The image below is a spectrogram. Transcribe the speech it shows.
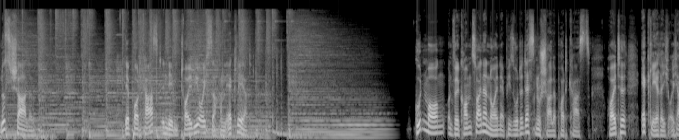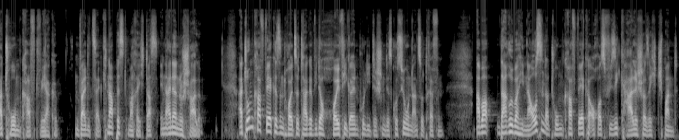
Nussschale. Der Podcast, in dem Tolbi euch Sachen erklärt. Guten Morgen und willkommen zu einer neuen Episode des Nussschale Podcasts. Heute erkläre ich euch Atomkraftwerke. Und weil die Zeit knapp ist, mache ich das in einer Nussschale. Atomkraftwerke sind heutzutage wieder häufiger in politischen Diskussionen anzutreffen. Aber darüber hinaus sind Atomkraftwerke auch aus physikalischer Sicht spannend.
